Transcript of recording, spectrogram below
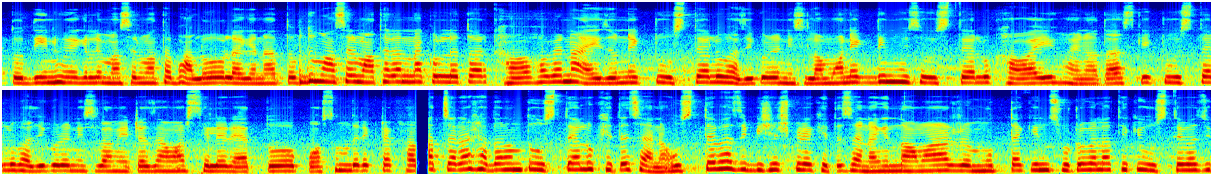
এত দিন হয়ে গেলে মাছের মাথা ভালোও লাগে না। তো শুধু মাছের মাথা রান্না করলে তো আর খাওয়া হবে না এই জন্য একটু উস্তে আলু ভাজি করে নিছিলাম। অনেক দিন হয়েছে উস্তে আলু খাওয়াই হয় না, তো আজকে একটু উস্তে আলু ভাজি করে নিছিলাম। এটা যে আমার ছেলের এত পছন্দের একটা খাবার। বাচ্চারা সাধারণত উস্তে আলু খেতে চায় না। উস্তে ভাজি বিশেষ করে খেতে চায় না, কিন্তু আমার মুত্তাকিন ছোটোবেলা থেকে উস্তে ভাজি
